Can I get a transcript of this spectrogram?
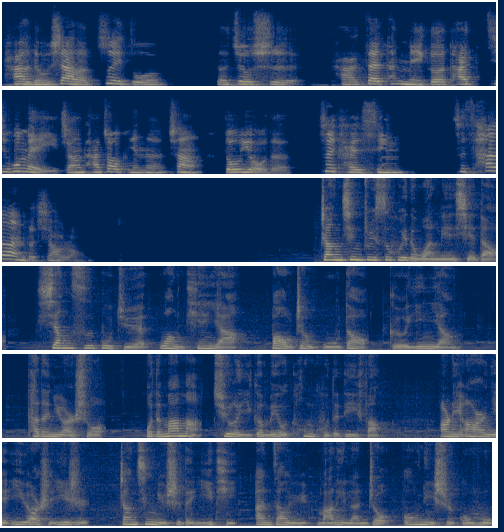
她留下了最多的就是他在他每个他几乎每一张他照片呢上都有的最开心。最灿烂的笑容。张青追思会的挽联写道：“相思不绝望天涯，暴政无道隔阴阳。”他的女儿说：“我的妈妈去了一个没有痛苦的地方。”二零二二年一月二十一日，张青女士的遗体安葬于马里兰州欧尼士公墓。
